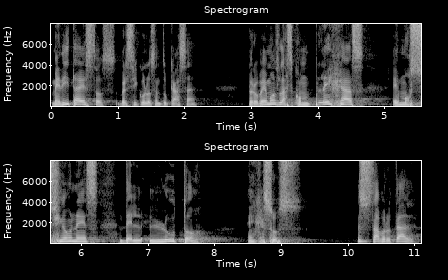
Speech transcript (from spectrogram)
medita estos versículos en tu casa, pero vemos las complejas emociones del luto en Jesús. Eso está brutal.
